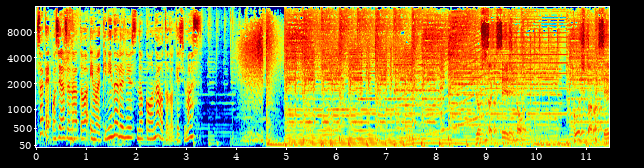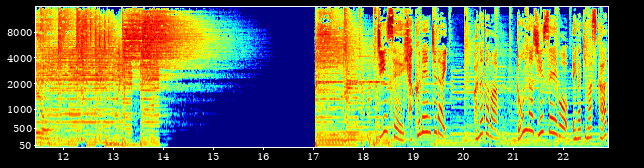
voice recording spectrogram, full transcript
さてお知らせの後は今気になるニュースのコーナーをお届けします吉坂誠二の5時から正論人生100年時代あなたはどんな人生を描きますか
